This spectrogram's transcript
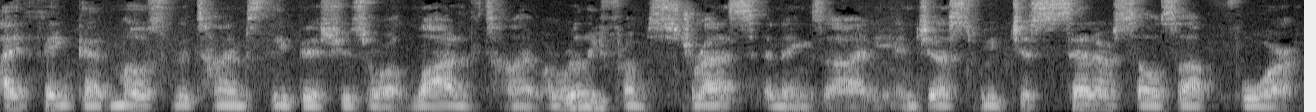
I think that most of the time sleep issues, or a lot of the time, are really from stress and anxiety, and just we've just set ourselves up for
